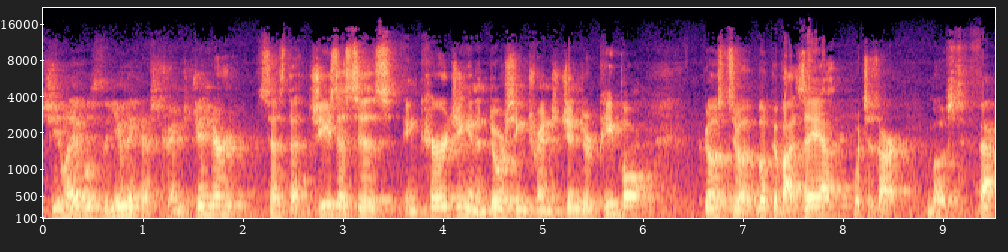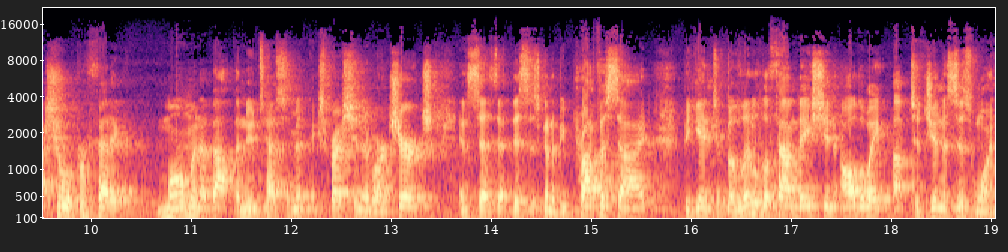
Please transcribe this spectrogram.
She labels the eunuch as transgender, says that Jesus is encouraging and endorsing transgender people, goes to a book of Isaiah, which is our most factual prophetic moment about the New Testament expression of our church, and says that this is going to be prophesied, begin to belittle the foundation all the way up to Genesis 1.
